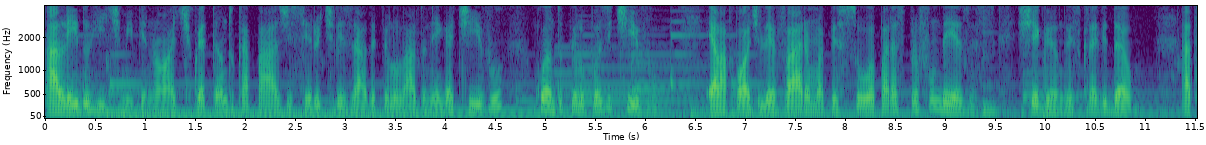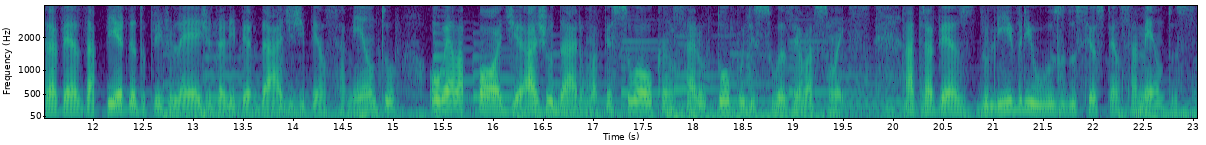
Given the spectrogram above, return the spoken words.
A lei do ritmo hipnótico é tanto capaz de ser utilizada pelo lado negativo quanto pelo positivo. Ela pode levar uma pessoa para as profundezas, chegando à escravidão, através da perda do privilégio da liberdade de pensamento, ou ela pode ajudar uma pessoa a alcançar o topo de suas relações, através do livre uso dos seus pensamentos,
